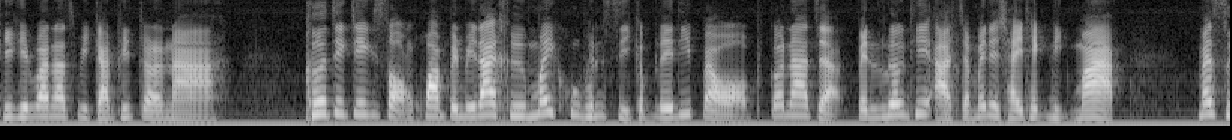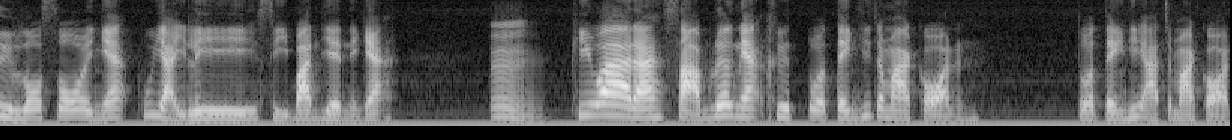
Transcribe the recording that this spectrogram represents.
พี่คิดว่าน่าจะมีการพิจารณา คือจริงๆสองความเป็นไปได้คือไม่ครูเพนสีกับเลดี้แปอบก็น่าจะเป็นเรื่องที่อาจจะไม่ได้ใช้เทคนิคมาก แม่สื่อโลโซอย่างเงี้ย ผู้ใหญ่ลีสีบานเย็นอย่างเงี้ยอืมพี่ว่านะสามเรื่องเนี้ยคือตัวเต็งที่จะมาก่อน ตัวเต็งที่อาจจะมาก่อน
